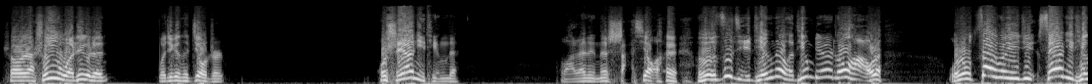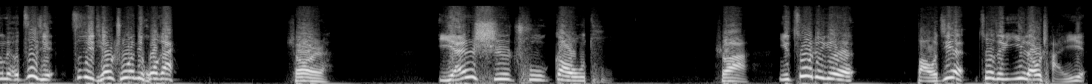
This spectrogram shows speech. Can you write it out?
是不是？所以我这个人，我就跟他较真儿。我谁让你停的？完了，在那傻笑，我自己停的，我听别人都好了。我说我再问一句，谁让你停的？我自己自己停，出问题活该，是不是？严师出高徒，是吧？你做这个保健，做这个医疗产业，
